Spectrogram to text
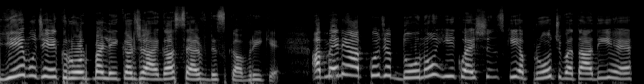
ये मुझे एक रोड पर लेकर जाएगा सेल्फ डिस्कवरी के। अब मैंने आपको जब दोनों ही क्वेश्चन की अप्रोच बता दी है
